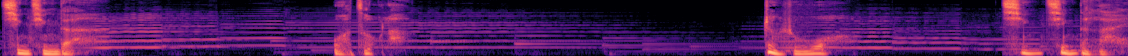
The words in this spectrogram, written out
轻轻的，我走了，正如我轻轻的来，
